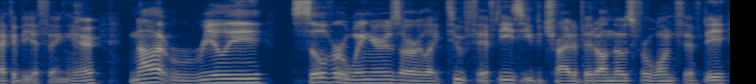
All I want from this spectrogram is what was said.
that could be a thing here. Not really. Silver wingers are like 250, so you could try to bid on those for 150.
